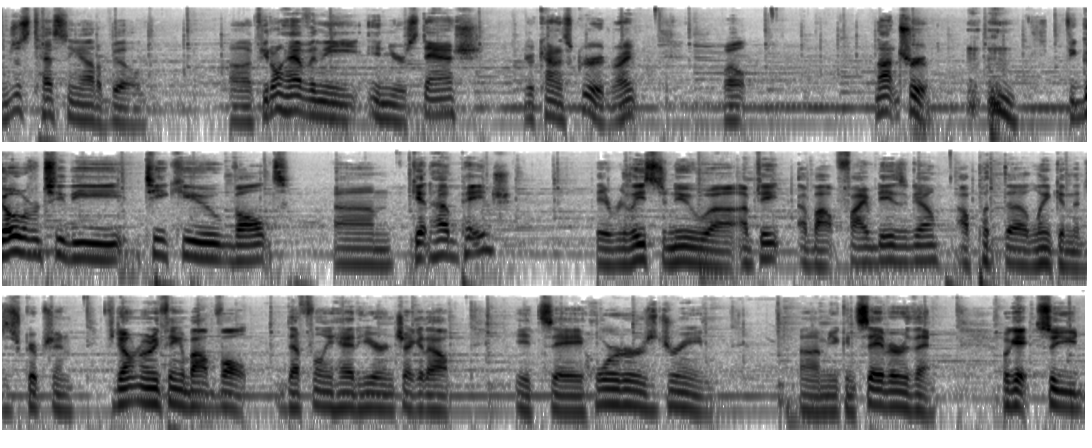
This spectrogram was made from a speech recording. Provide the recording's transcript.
I'm just testing out a build. Uh, if you don't have any in your stash, you're kind of screwed, right? Well, not true. if you go over to the TQ Vault um, GitHub page, they released a new uh, update about five days ago. I'll put the link in the description. If you don't know anything about Vault, definitely head here and check it out. It's a hoarder's dream. Um, you can save everything. Okay, so you,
